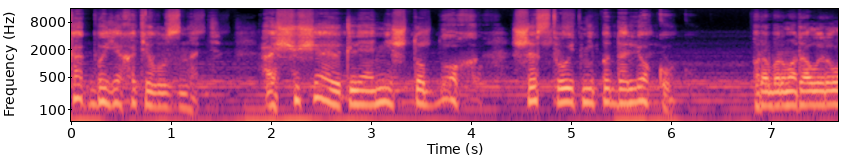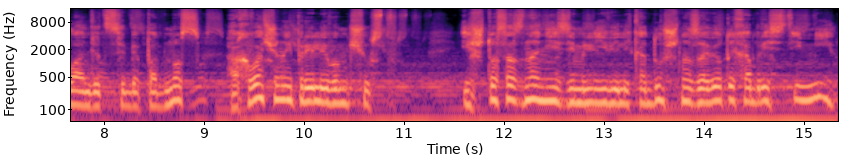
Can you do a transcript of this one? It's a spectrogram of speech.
Как бы я хотел узнать, ощущают ли они, что Бог шествует неподалеку, Пробормотал ирландец себе под нос, охваченный приливом чувств. И что сознание Земли великодушно зовет их обрести мир.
